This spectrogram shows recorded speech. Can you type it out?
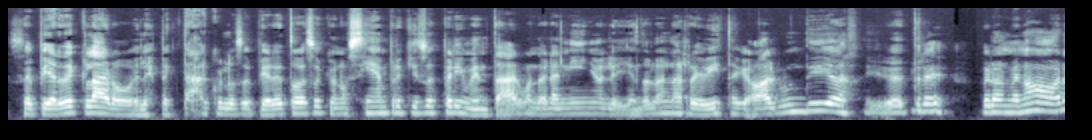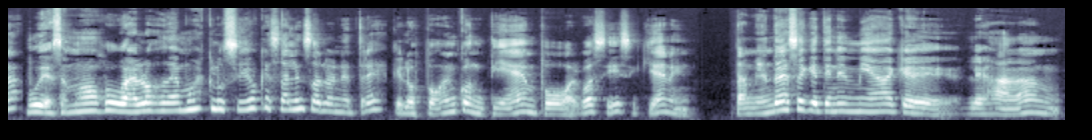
Se pierde, claro, el espectáculo, se pierde todo eso que uno siempre quiso experimentar cuando era niño, leyéndolo en las revistas, que ah, algún día iré a E3. Pero al menos ahora pudiésemos jugar los demos exclusivos que salen solo en E3, que los pongan con tiempo o algo así si quieren. También de ese que tienen miedo de que les hagan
